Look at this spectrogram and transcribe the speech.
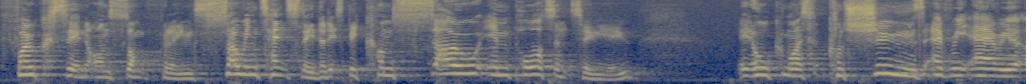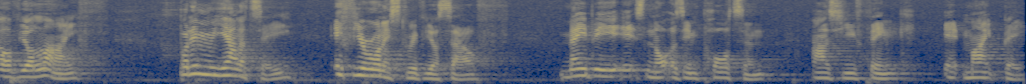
focusing on something so intensely that it's become so important to you? It almost consumes every area of your life But in reality, if you're honest with yourself, maybe it's not as important as you think it might be.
